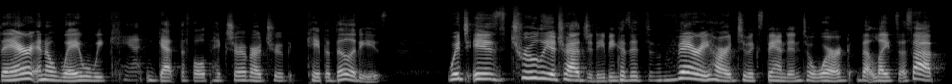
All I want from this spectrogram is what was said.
there in a way where we can't get the full picture of our true capabilities, which is truly a tragedy because it's very hard to expand into work that lights us up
